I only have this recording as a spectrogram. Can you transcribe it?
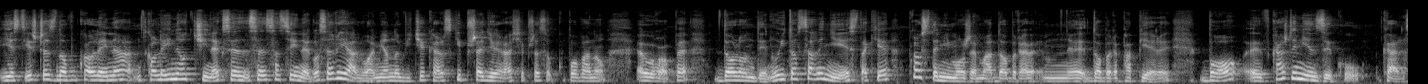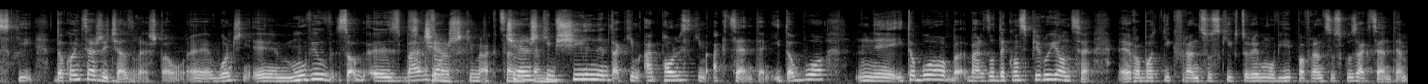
jest jeszcze znowu kolejna, kolejny odcinek sen, sensacyjnego serialu, a mianowicie Karski przedziera się przez okupowaną Europę do Londynu i to wcale nie jest takie proste, mimo że ma dobre, mm, dobre papiery, bo e, w każdym języku Karski, do końca życia zresztą, e, łącznie, e, mówił z, e, z bardzo ciężkim akcentem. ciężkim, silnym takim polskim akcentem. I to było, i to było bardzo dekonspirujące. Robotnik francuski, który mówi po francusku z akcentem,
